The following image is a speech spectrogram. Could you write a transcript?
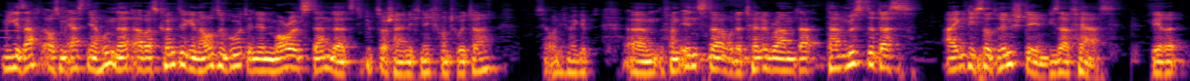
wie gesagt, aus dem ersten Jahrhundert, aber es könnte genauso gut in den Moral Standards, die gibt's wahrscheinlich nicht von Twitter, es ja auch nicht mehr gibt, ähm, von Insta oder Telegram, da, da müsste das eigentlich so drinstehen, dieser Vers. Wäre,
